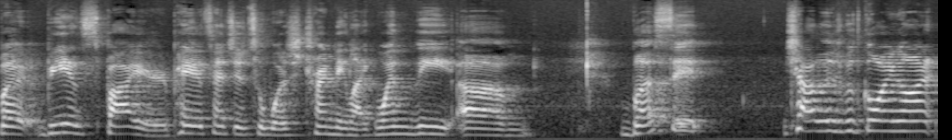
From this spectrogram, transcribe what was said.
but be inspired. Pay attention to what's trending. Like when the um, Buss It challenge was going on,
